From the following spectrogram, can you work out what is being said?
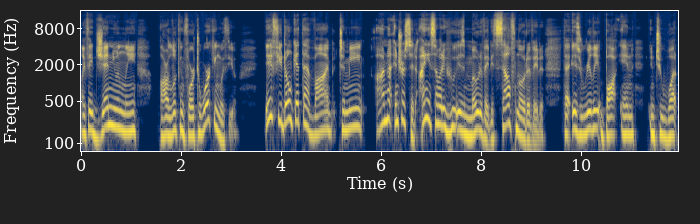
like they genuinely are looking forward to working with you. If you don't get that vibe, to me, I'm not interested. I need somebody who is motivated, self motivated, that is really bought in into what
